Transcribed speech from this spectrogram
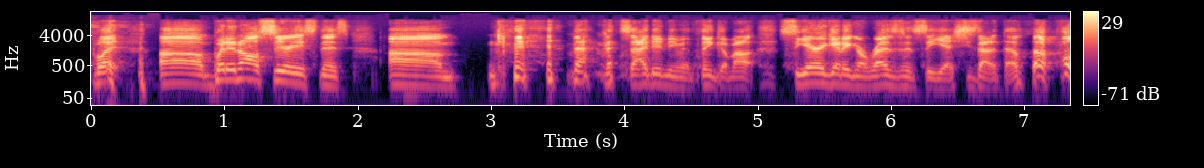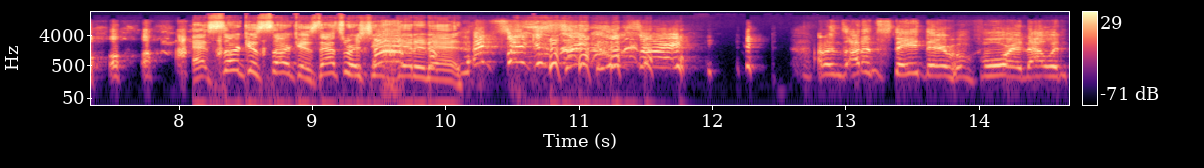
but, um, but in all seriousness, um, that, that's I didn't even think about Ciara getting a residency yet. She's not at that level. at Circus Circus, that's where she'd get it at. at Circus Circus, I'm sorry. I didn't. I didn't stay there before, and that would.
